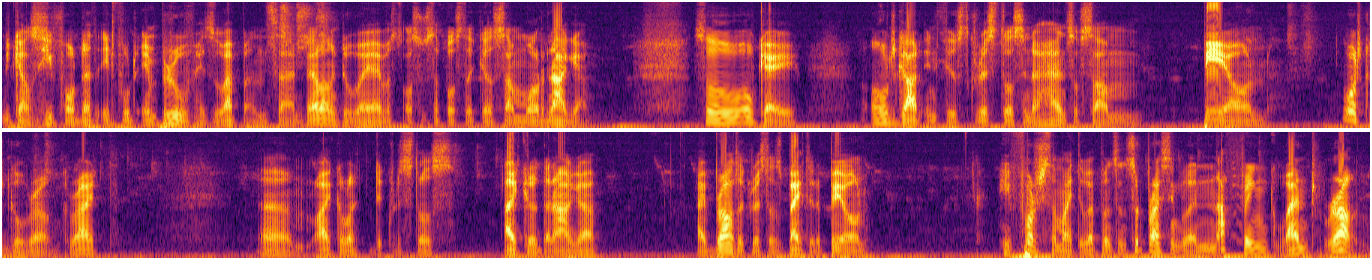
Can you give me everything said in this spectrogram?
because he thought that it would improve his weapons and along the way I was also supposed to kill some more Naga. So okay, Old God infused crystals in the hands of some peon. What could go wrong, right? Um, I collected the crystals. I killed the Naga. I brought the crystals back to the peon. He forged some mighty weapons and surprisingly nothing went wrong.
